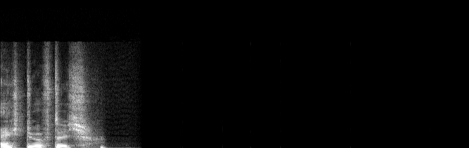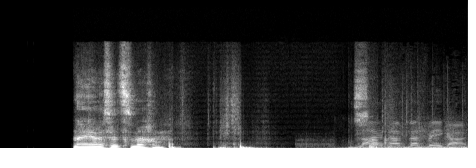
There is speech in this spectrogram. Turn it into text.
echt dürftig. Naja, was willst du machen? Live aus Las Vegas.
